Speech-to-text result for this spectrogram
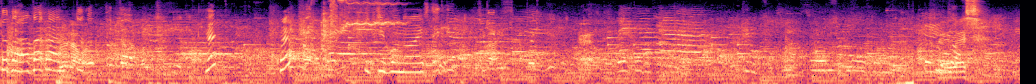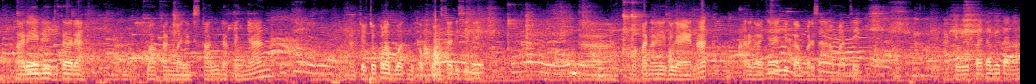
ちょっと肌がちょっとちょっとえこれいちごのアイス Hey guys, hari ini kita udah makan banyak sekali, udah kenyang. Nah, cocok lah buat buka puasa di sini. Makanannya juga enak, harganya juga bersahabat sih. Oke, paita beta nah.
